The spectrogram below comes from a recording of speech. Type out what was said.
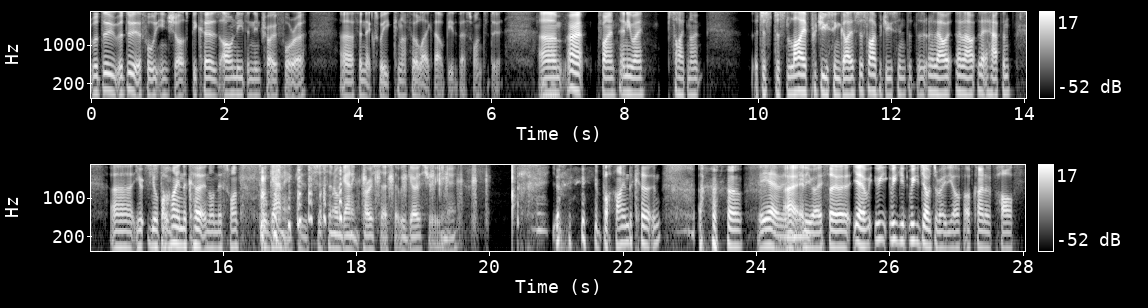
we'll do we'll do it at 14 shots because I'll need an intro for a uh, for next week, and I feel like that'll be the best one to do it. Um, all right, fine. Anyway, side note, Uh, just just live producing, guys. Just live producing. To, to allow it, allow it, let it happen. Uh, you're you're behind the curtain on this one. It's organic. it's just an organic process that we go through. You know. behind the curtain. Yeah. I All right, mean, anyway, so uh, yeah, we, we we could we could jump to radio. I've, I've kind of half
